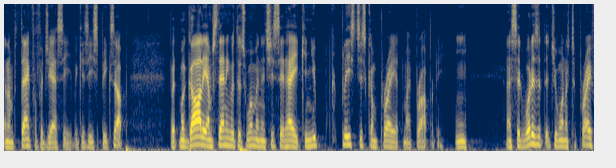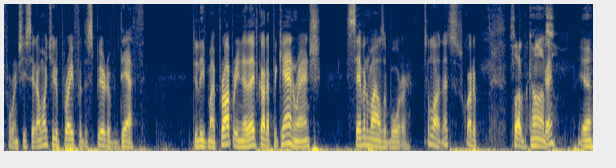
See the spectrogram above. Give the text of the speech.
and I'm thankful for Jesse because he speaks up. But Magali, I'm standing with this woman, and she said, "Hey, can you please just come pray at my property?" Mm. And I said, "What is it that you want us to pray for?" And she said, "I want you to pray for the spirit of death to leave my property." Now they've got a pecan ranch, seven miles of border. It's a lot. That's quite a. It's a lot of pecans. Okay. Yeah.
